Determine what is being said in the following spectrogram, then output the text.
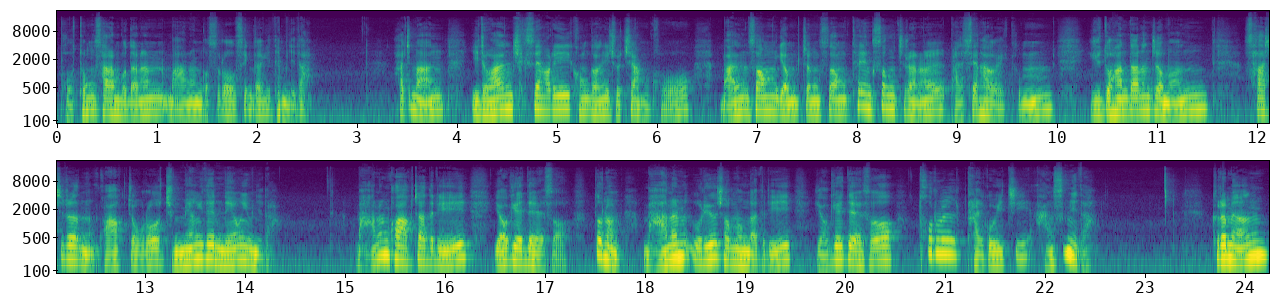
보통 사람보다는 많은 것으로 생각이 됩니다. 하지만 이러한 식생활이 건강에 좋지 않고 만성 염증성 퇴행성 질환을 발생하게끔 유도한다는 점은 사실은 과학적으로 증명이 된 내용입니다. 많은 과학자들이 여기에 대해서 또는 많은 의료 전문가들이 여기에 대해서 토를 달고 있지 않습니다. 그러면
